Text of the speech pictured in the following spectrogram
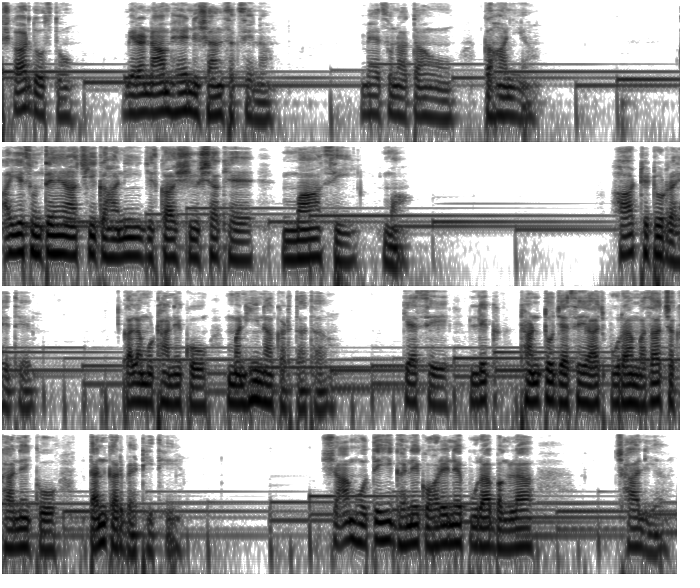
नमस्कार दोस्तों, मेरा नाम है निशान सक्सेना। मैं सुनाता हूँ कहानियाँ। आइए सुनते हैं आज की कहानी, जिसका शीर्षक है माँ सी माँ। हाथ ठिठुर रहे थे। कलम उठाने को मन ही ना करता था। कैसे लिख ठंड तो जैसे आज पूरा मज़ा चखाने को तन कर बैठी थी। शाम होते ही घने कोहरे ने पूरा बंगला छा लिया।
